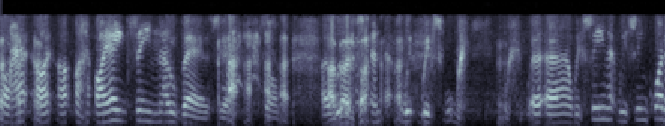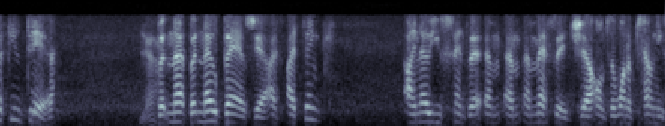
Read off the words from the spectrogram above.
oh, I, I, I, I ain't seen no bears yet, Tom. Uh, we, and, uh, we, we've uh, we've seen it. We've seen quite a few deer. Yeah. But no, but no bears yet. I, I think I know you sent a, a, a message uh, onto one of Tony's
